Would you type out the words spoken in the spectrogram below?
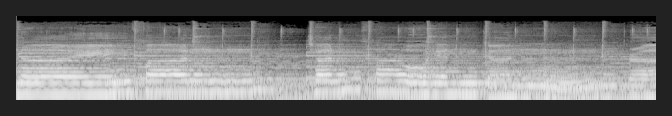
ในฝัน ฉันเฝ้าเห็นจันทรา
